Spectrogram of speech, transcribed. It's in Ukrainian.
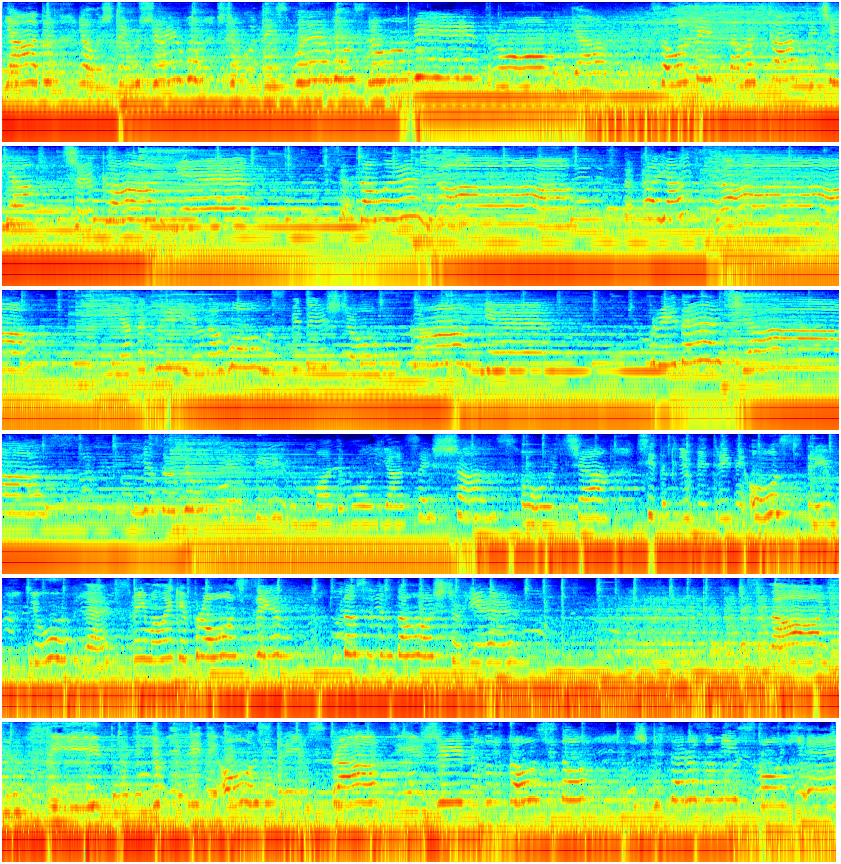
цей шанс. Хоча всі так люблять рідний острів, люблять свій маленький простір, досвідом того, що є. Знаю, всі тут люблять рідний острів, справді жити тут просто, лиш місце розумій своє.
